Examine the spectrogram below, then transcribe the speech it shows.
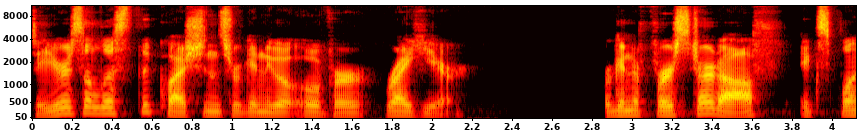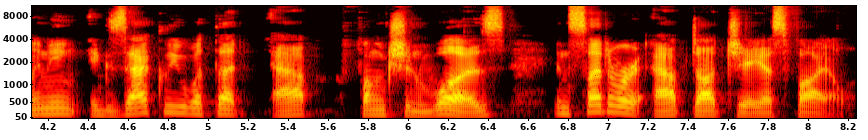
So here's a list of the questions we're going to go over right here. We're going to first start off explaining exactly what that app function was inside of our app.js file.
